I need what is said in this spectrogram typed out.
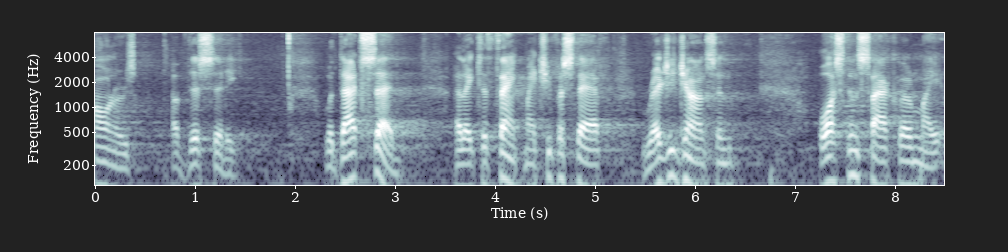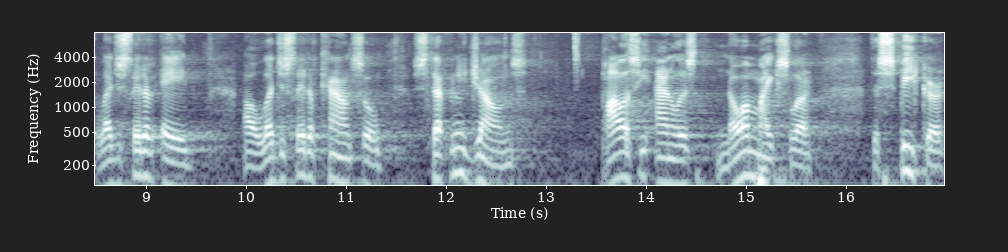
owners of this city. With that said, I'd like to thank my Chief of Staff, Reggie Johnson, Austin Sackler, my legislative aide, our legislative counsel, Stephanie Jones, policy analyst Noah Meixler, the speaker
